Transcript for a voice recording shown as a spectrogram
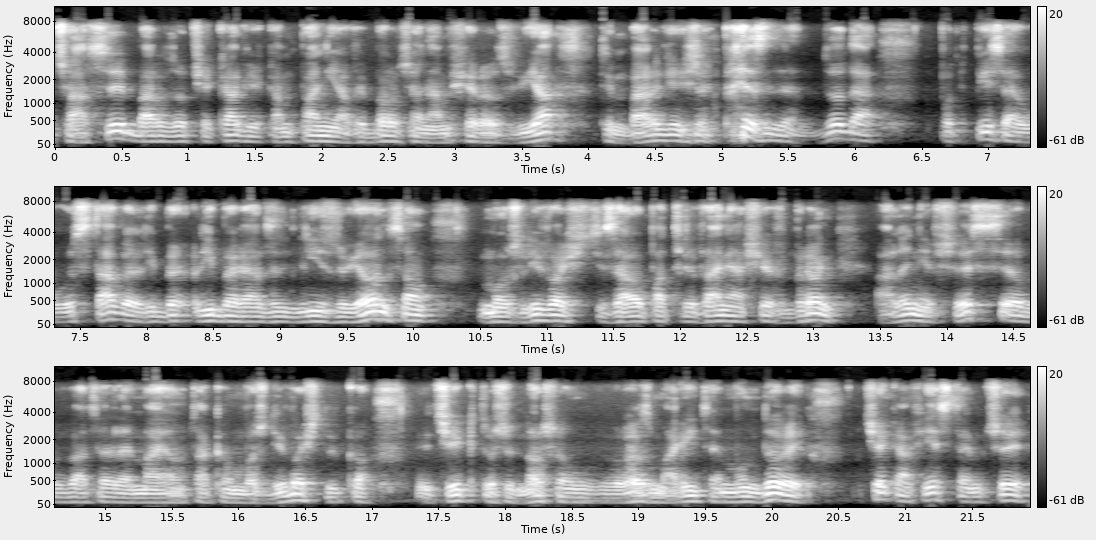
czasy, bardzo ciekawie kampania wyborcza nam się rozwija, tym bardziej, że prezydent Duda podpisał ustawę liberalizującą możliwość zaopatrywania się w broń, ale nie wszyscy obywatele mają taką możliwość, tylko ci, którzy noszą rozmaite mundury. Ciekaw jestem, czy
